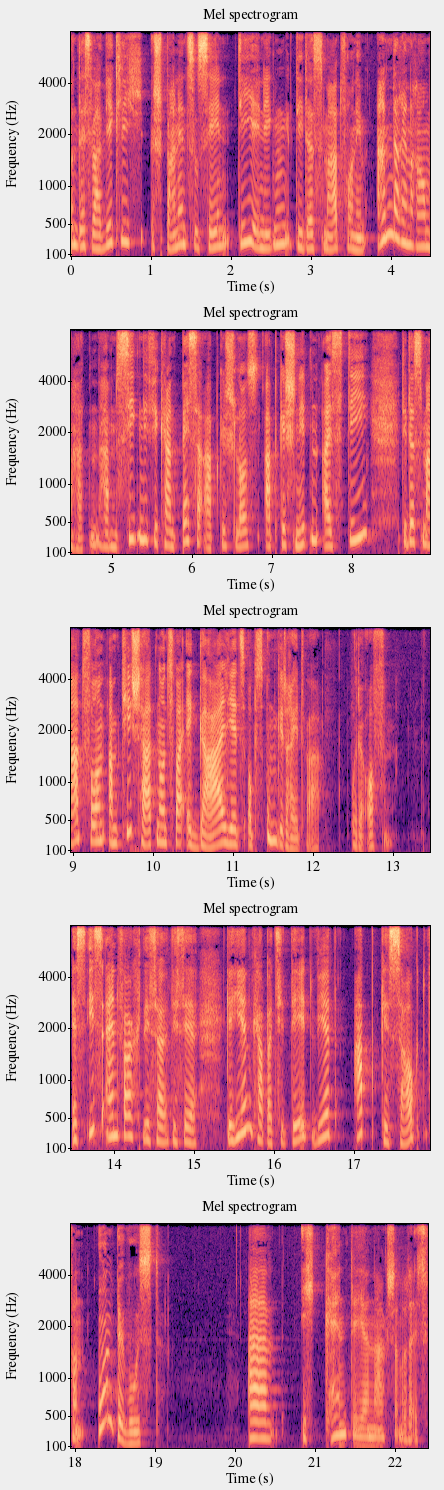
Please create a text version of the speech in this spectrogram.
Und es war wirklich spannend zu sehen, diejenigen, die das Smartphone im anderen Raum hatten, haben signifikant besser abgeschnitten als die, die das Smartphone am Tisch hatten, und zwar egal jetzt, ob es umgedreht war oder offen. Es ist einfach, dieser, diese Gehirnkapazität wird abgesaugt von unbewusst. Äh, ich könnte ja nachschauen, oder es,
